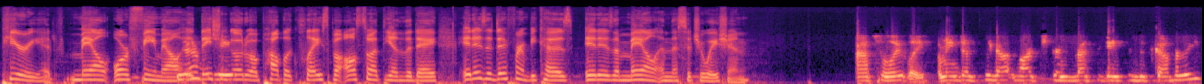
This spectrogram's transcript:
Period, male or female, Yeah, they should go to a public place. But also, at the end of the day, it is a different because it is a male in this situation. Absolutely. I mean, does he not watch the investigation discovery?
